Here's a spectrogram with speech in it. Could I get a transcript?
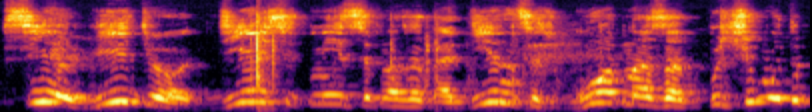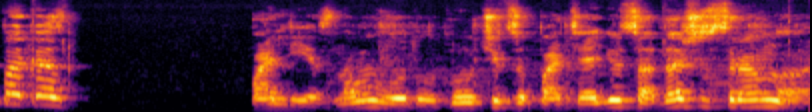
все видео 10 месяцев назад, 11, год назад, почему ты показываешь полезного, вот, вот научиться подтягиваться, а дальше все равно.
